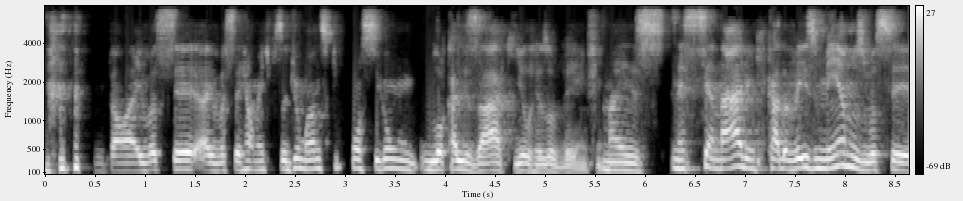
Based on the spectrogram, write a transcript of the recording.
então aí você, aí você realmente precisa de humanos que consigam localizar aquilo, resolver, enfim. Mas nesse cenário em que cada vez menos você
